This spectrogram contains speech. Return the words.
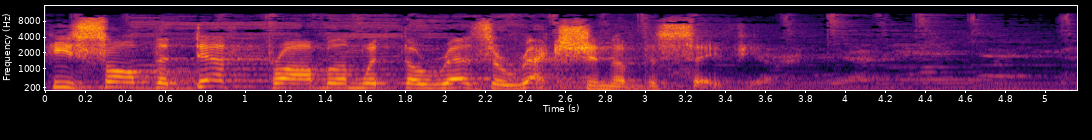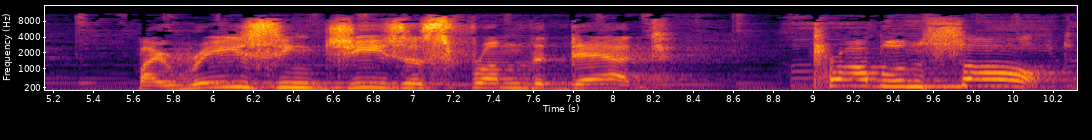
He solved the death problem with the resurrection of the Savior. By raising Jesus from the dead, problem solved.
